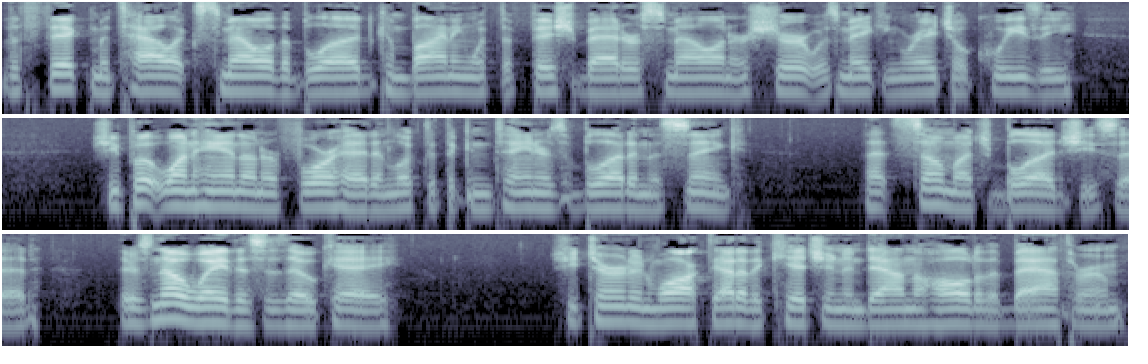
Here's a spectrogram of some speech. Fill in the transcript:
The thick, metallic smell of the blood, combining with the fish batter smell on her shirt, was making Rachel queasy. She put one hand on her forehead and looked at the containers of blood in the sink. That's so much blood, she said. There's no way this is okay. She turned and walked out of the kitchen and down the hall to the bathroom.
